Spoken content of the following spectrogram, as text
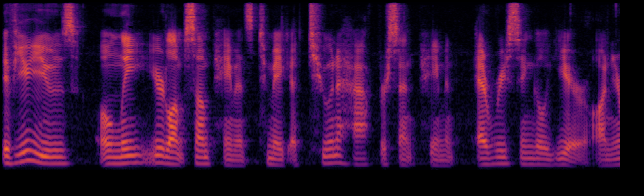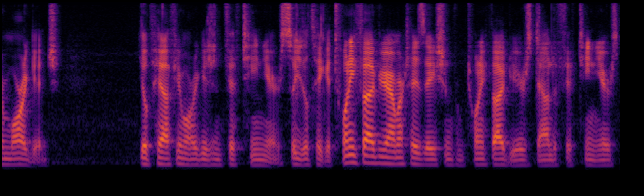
if you use only your lump sum payments to make a 2.5% payment every single year on your mortgage, you'll pay off your mortgage in 15 years. So you'll take a 25 year amortization from 25 years down to 15 years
